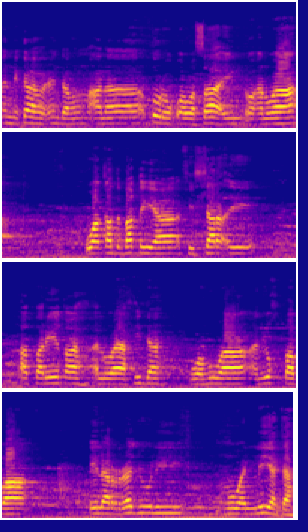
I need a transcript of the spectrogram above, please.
annikaahu cindahum calaa turuq wa wasaa'il oo anwaac waqad baqiya fi sharci aطariiqa alwaaxida wa huwa an yukhطaba ila arajuli muwaliyatah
